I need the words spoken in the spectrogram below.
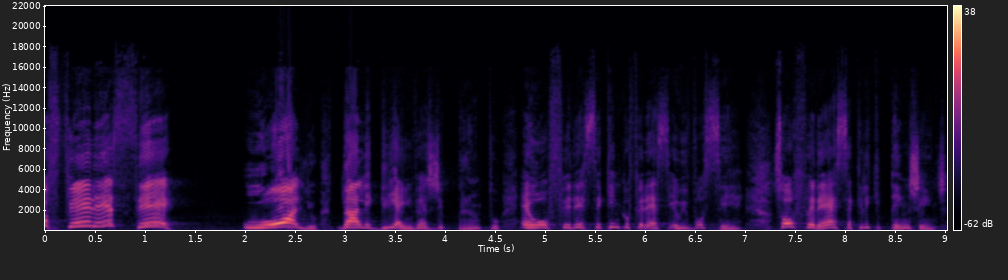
oferecer o óleo da alegria ao invés de pranto. É oferecer. Quem que oferece? Eu e você. Só oferece aquele que tem, gente.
